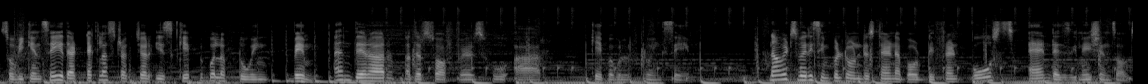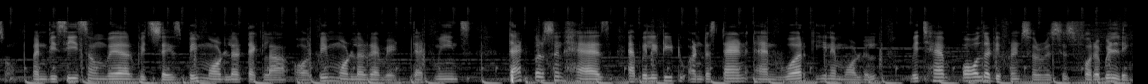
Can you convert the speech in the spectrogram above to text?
So we can say that Tekla Structure is capable of doing BIM and there are other softwares who are capable of doing same. Now it's very simple to understand about different posts and designations also. When we see somewhere which says BIM Modeler Tekla or BIM Modeler Revit, that means that person has ability to understand and work in a model which have all the different services for a building.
